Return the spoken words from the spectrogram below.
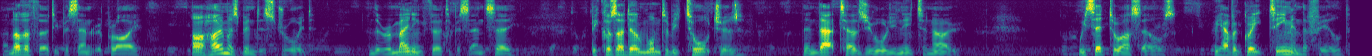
Another 30% reply, Our home has been destroyed. And the remaining 30% say, Because I don't want to be tortured. Then that tells you all you need to know. We said to ourselves, We have a great team in the field,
